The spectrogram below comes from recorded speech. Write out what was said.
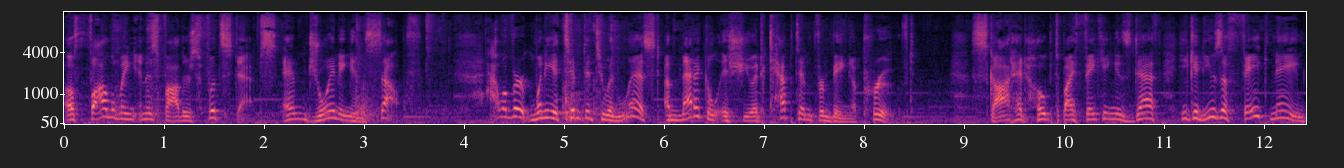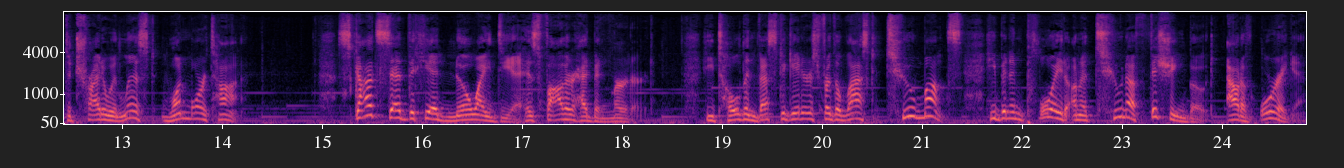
of following in his father's footsteps and joining himself. However, when he attempted to enlist, a medical issue had kept him from being approved. Scott had hoped by faking his death he could use a fake name to try to enlist one more time. Scott said that he had no idea his father had been murdered. He told investigators for the last two months he'd been employed on a tuna fishing boat out of Oregon.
